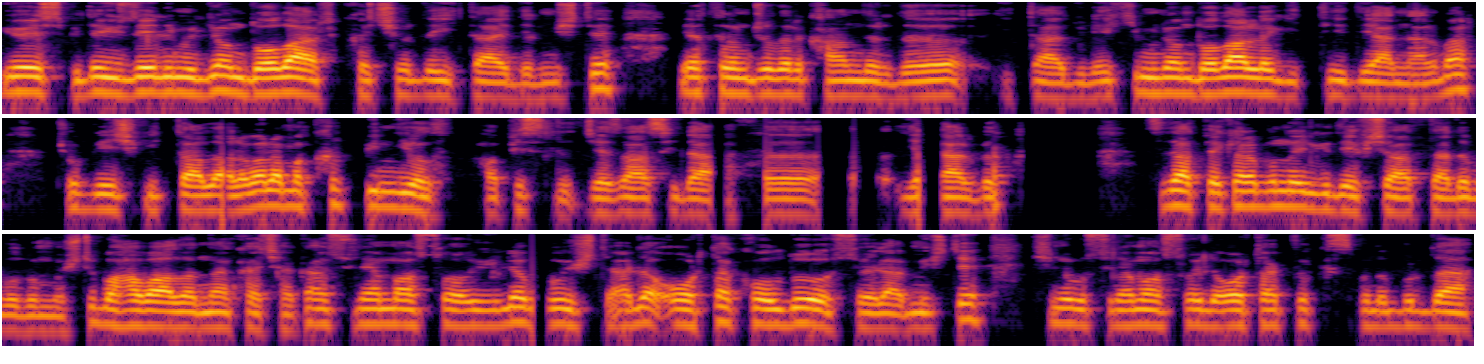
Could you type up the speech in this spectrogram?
USB'de 150 milyon dolar kaçırdığı iddia edilmişti. Yatırımcıları kandırdığı iddia ediliyor. 2 milyon dolarla gittiği diyenler var. Çok değişik iddialar var ama 40 bin yıl hapis cezasıyla e, yargı. Sedat Peker bununla ilgili de ifşaatlarda bulunmuştu. Bu havaalanından kaçarken Süleyman Soylu ile bu işlerde ortak olduğu söylenmişti. Şimdi bu Süleyman Soylu ortaklık kısmını burada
